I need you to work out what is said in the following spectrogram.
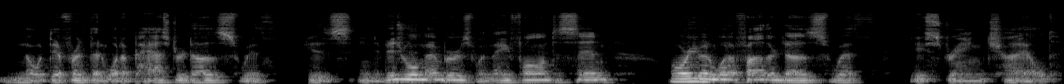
no different than what a pastor does with his individual members when they fall into sin, or even what a father does with a straying child.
